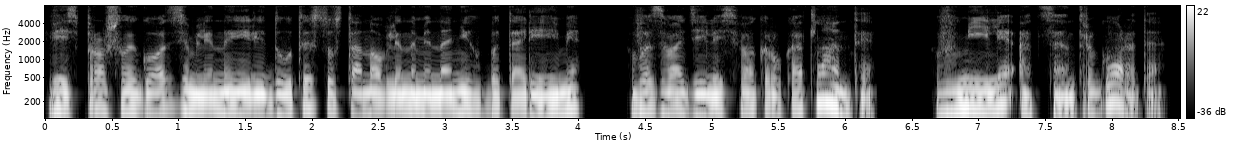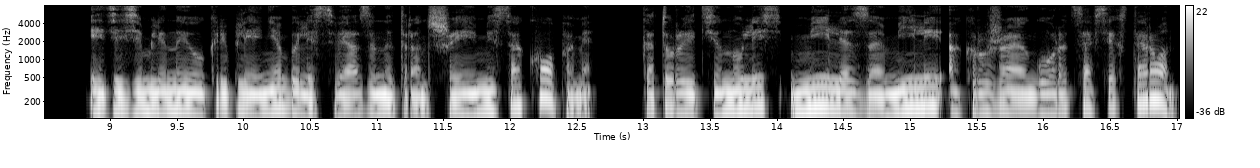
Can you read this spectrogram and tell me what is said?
Весь прошлый год земляные редуты с установленными на них батареями возводились вокруг Атланты, в миле от центра города. Эти земляные укрепления были связаны траншеями с окопами, которые тянулись миля за милей, окружая город со всех сторон.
